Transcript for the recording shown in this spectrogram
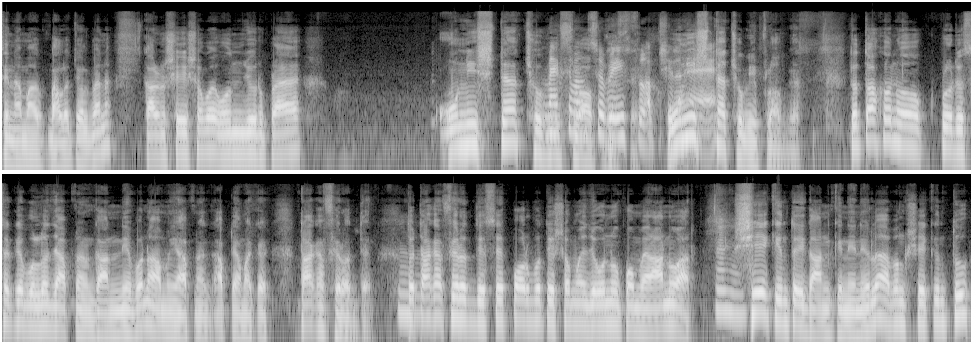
সিনেমা ভালো চলবে না। কারণ সেই সময় অঞ্জুর প্রায় উনিশটা ছবি ফ্লপ হ্যাঁ। উনিশটা ছবি ফ্লপ গেছে। তো তখন ও প্রডিউসারকে বলল যে আপনার গান নেব না আমি আপনার আপনি আমাকে টাকা ফেরত দেন। তো টাকা ফেরত দিয়েছে পরবর্তী সময় যে অনুপমের আনোয়ার সে কিন্তু এই গান কিনে নিল এবং সে কিন্তু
